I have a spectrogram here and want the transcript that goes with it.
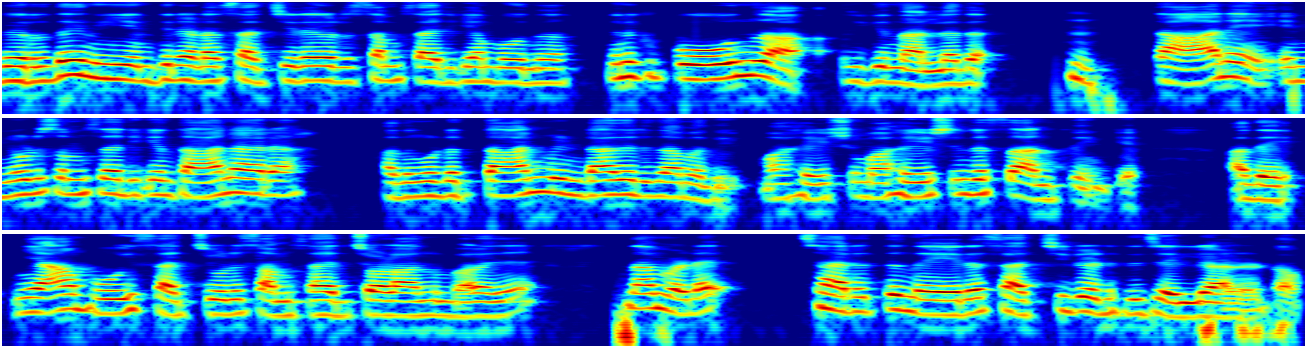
വെറുതെ നീ എന്തിനാടാ സച്ചിയുടെ അടുത്ത് സംസാരിക്കാൻ പോകുന്നത്? നിനക്ക് പോകുന്നതായിരിക്കും നല്ലത്. താനേ എന്നോട് സംസാരിക്കാൻ താനാരാ? അതുകൊണ്ട് താൻ മിണ്ടാതിരുന്നാ മതി. മഹേഷ് മഹേഷിന്റെ സ്ഥാനത്ത് നിൽക്കുക അതെ ഞാൻ പോയി സച്ചിയോട് സംസാരിച്ചോളാം എന്ന് പറഞ്ഞ് നമ്മുടെ ശരത്ത് നേരെ സച്ചിയുടെ അടുത്ത് ചെല്ലുകയാണ് കേട്ടോ.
